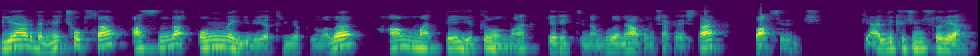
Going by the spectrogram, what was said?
bir yerde ne çoksa aslında onunla ilgili yatırım yapılmalı. Ham maddeye yakın olmak gerektiğinden burada ne yapılmış arkadaşlar? Bahsedilmiş. Geldik üçüncü soruya.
